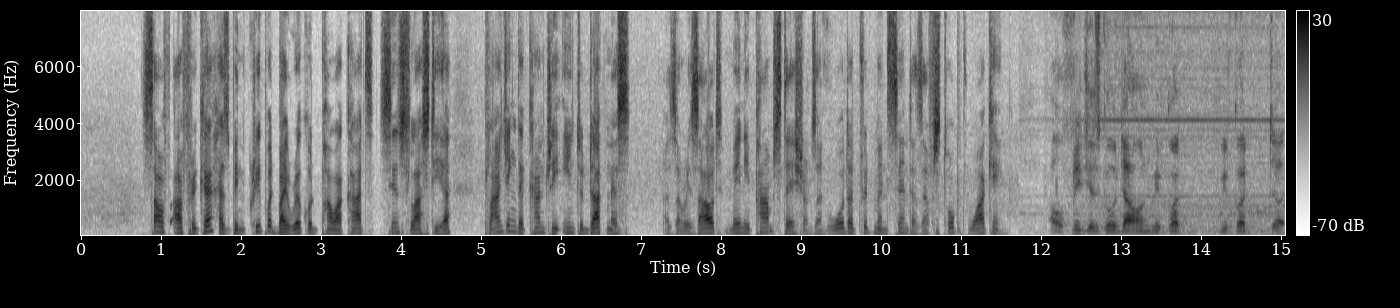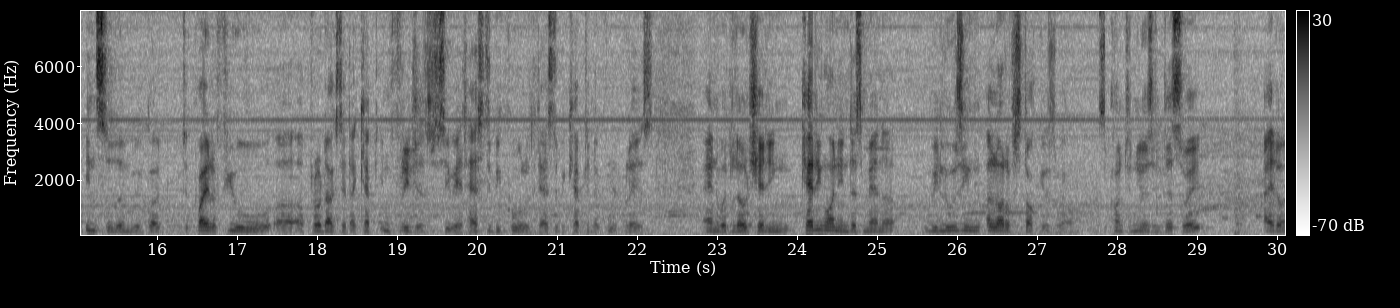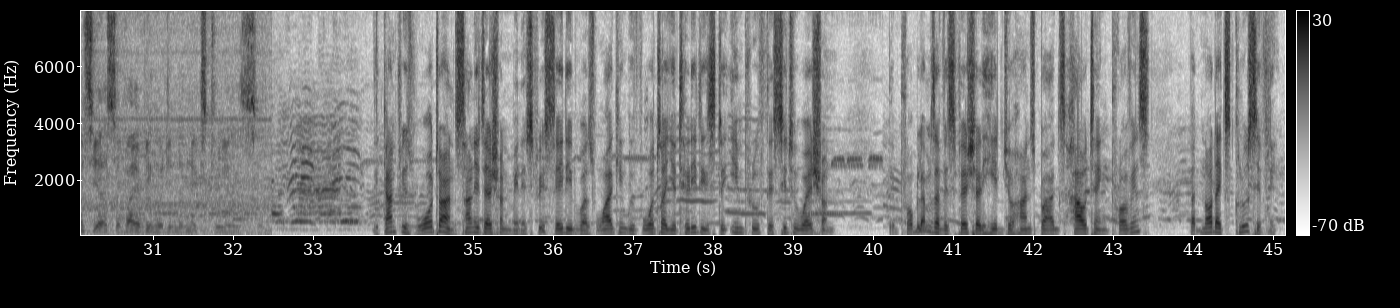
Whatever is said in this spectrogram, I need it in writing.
South Africa has been crippled by record power cuts since last year, plunging the country into darkness. As a result, many pump stations and water treatment centers have stopped working. Our fridges go down. We've got we've got uh, insulin. We've got quite a few uh, products that are kept in fridges. See, it has to be cooled. It has to be kept in a cool place. And with load shedding carrying on in this manner, we're losing a lot of stock as well. If it continues in this way, I don't see us surviving within the next two years. The country's water and sanitation ministry said it was working with water utilities to improve the situation. The problems have especially hit Johannesburg's Gauteng province, but not exclusively.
